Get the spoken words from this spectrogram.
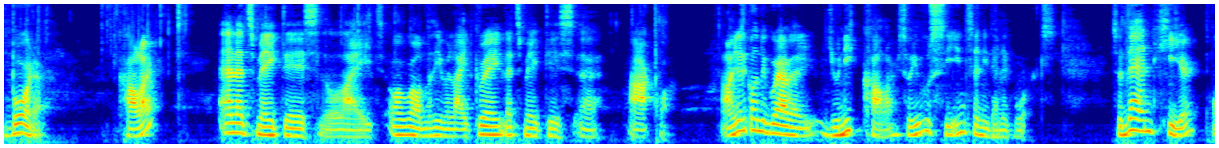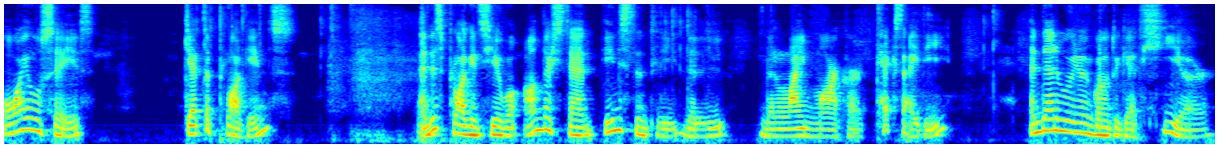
border color, and let's make this light, or well, not even light gray, let's make this uh, aqua. I'm just going to grab a unique color so you will see instantly that it works. So then here, all I will say is get the plugins. And this plugins here will understand instantly the, the line marker text ID. And then we're going to get here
